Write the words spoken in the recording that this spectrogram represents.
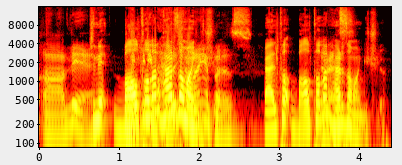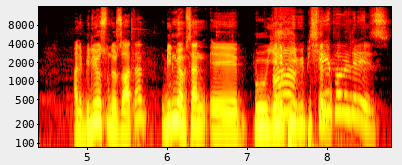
Abi. Şimdi baltalar her zaman güçlü. Yaparız. Balta, baltalar Evet. her zaman güçlü. Hani biliyorsundur zaten. Bilmiyorum sen e, bu yeni Aa, PvP şey yapabiliriz.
